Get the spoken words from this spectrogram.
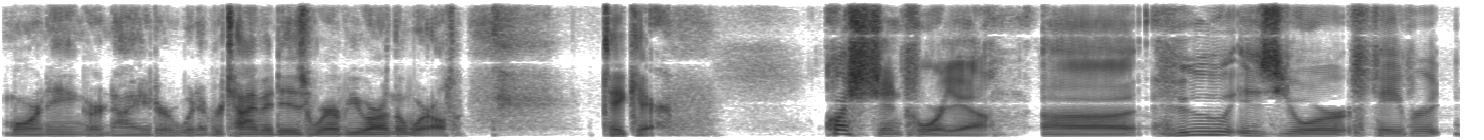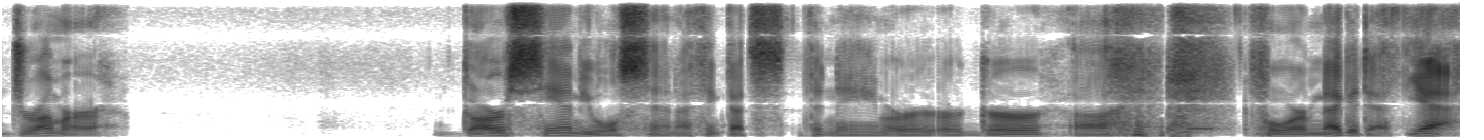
morning, or night, or whatever time it is, wherever you are in the world. Take care. Question for you. Uh, who is your favorite drummer? Gar Samuelson, I think that's the name, or, or Gur uh, for Megadeth. Yeah.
